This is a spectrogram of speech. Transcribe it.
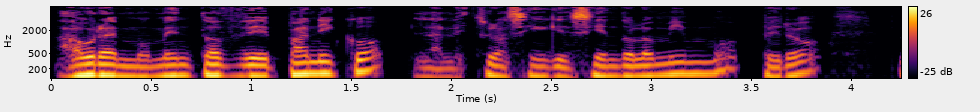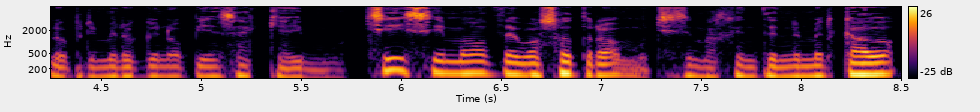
Ahora en momentos de pánico la lectura sigue siendo lo mismo, pero lo primero que uno piensa es que hay muchísimos de vosotros, muchísima gente en el mercado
